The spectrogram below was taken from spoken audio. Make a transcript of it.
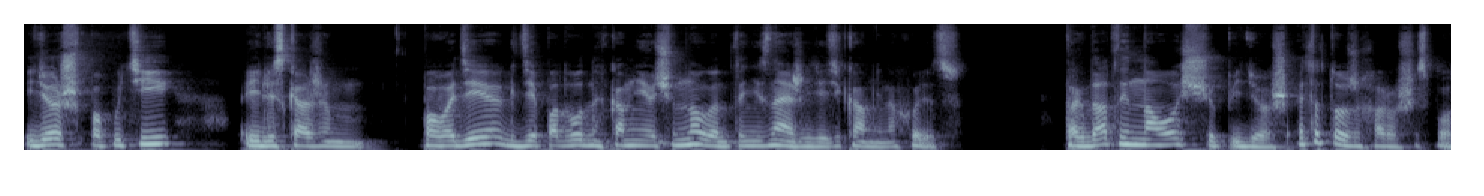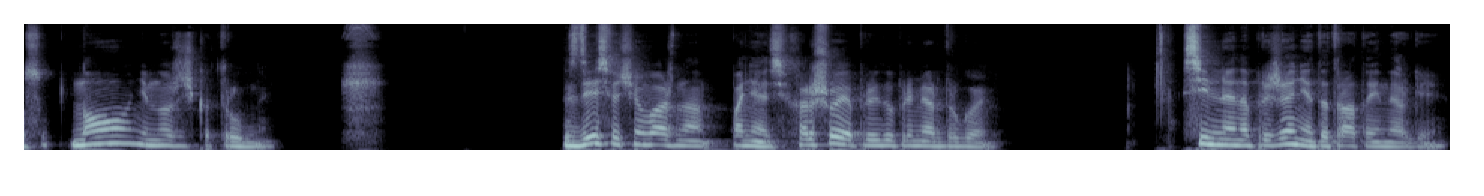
идешь по пути или, скажем, по воде, где подводных камней очень много, но ты не знаешь, где эти камни находятся. Тогда ты на ощупь идешь. Это тоже хороший способ, но немножечко трудный. Здесь очень важно понять. Хорошо, я приведу пример другой. Сильное напряжение – это трата энергии.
